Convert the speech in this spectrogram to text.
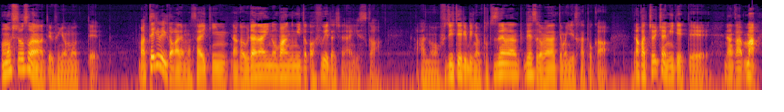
面白そうだなというふうに思って。まあ、テレビとかでも最近、なんか占いの番組とか増えたじゃないですか。あの、フジテレビの突然ですが占ってもいいですかとか、なんかちょいちょい見てて、なんかまあ、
